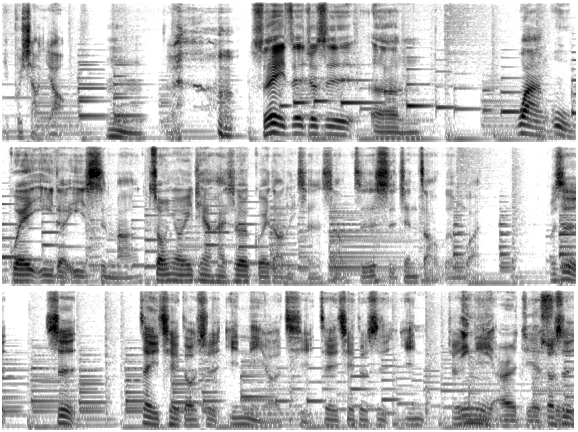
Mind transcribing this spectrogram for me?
你不想要，嗯，对。所以这就是嗯，万物归一的意思吗？总有一天还是会归到你身上，只是时间早跟晚。不是，是这一切都是因你而起，这一切都是因就是因你而结束，就是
